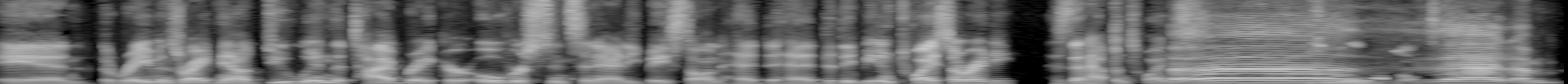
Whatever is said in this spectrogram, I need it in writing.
And the Ravens right now do win the tiebreaker over Cincinnati based on head to head. Did they beat them twice already? Has that happened twice? Uh, that I'm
